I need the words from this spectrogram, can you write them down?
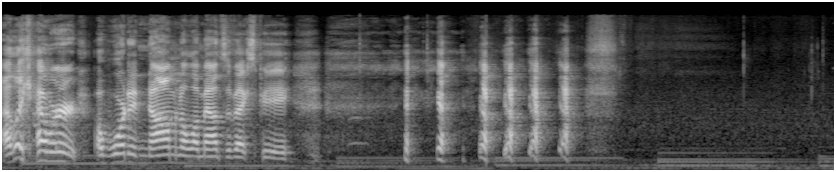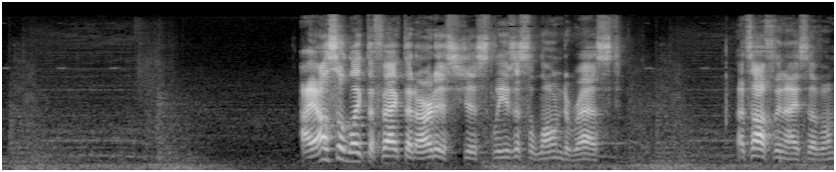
I like how we're awarded nominal amounts of XP. I also like the fact that Artist just leaves us alone to rest. That's awfully nice of him.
